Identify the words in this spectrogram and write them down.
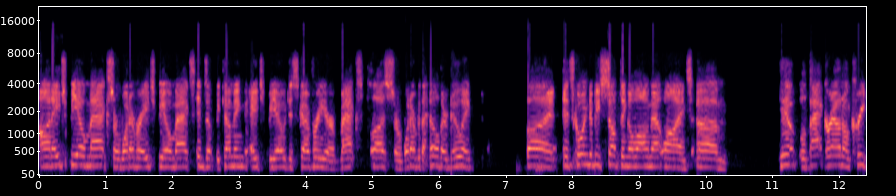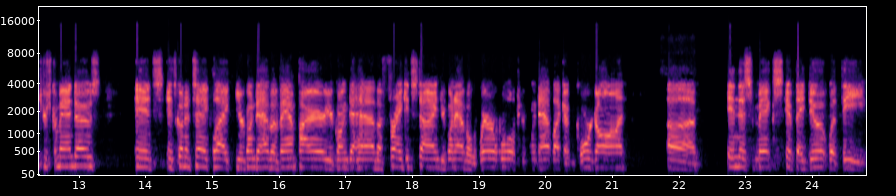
on HBO Max or whatever HBO Max ends up becoming HBO Discovery or Max Plus or whatever the hell they're doing. But it's going to be something along that lines. Um, yeah, well, background on Creatures Commandos it's it's going to take like you're going to have a vampire, you're going to have a Frankenstein, you're going to have a werewolf, you're going to have like a Gorgon uh, in this mix. If they do it with the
